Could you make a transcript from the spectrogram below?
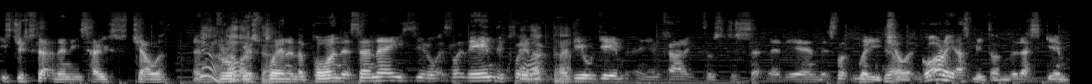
he's just sitting in his house chilling, and Yeah, Grogu's like playing in the pond. It's a nice, you know, it's like the end of playing like a video game, and your character's just sitting at the end. It's like where you Yeah. chill it and go, all right, that's me done with this game.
